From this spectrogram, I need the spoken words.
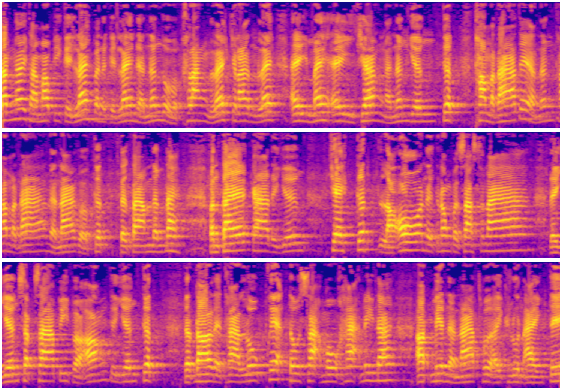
ដឹងហើយថាមកពីកិលេសប៉ុន្តែកិលេសអានឹងក៏ខ្លាំងម្លេះច្រើនម្លេះអីម៉េះអីអញ្ចឹងអានឹងយើងគិតធម្មតាទេអានឹងធម្មតាអ្នកណាក៏គិតទៅតាមនឹងដែរប៉ុន្តែការដែលយើង ចេះគិតល្អនៅក្នុងព្រះសាសនា ដែលយើងសិក្សាពីព្រះអង្គគឺយើងគិតទៅដល់ដែលថាលោភៈទោសៈមោហៈនេះណាអត់មាននរណាធ្វើឲ្យខ្លួនឯងទេ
